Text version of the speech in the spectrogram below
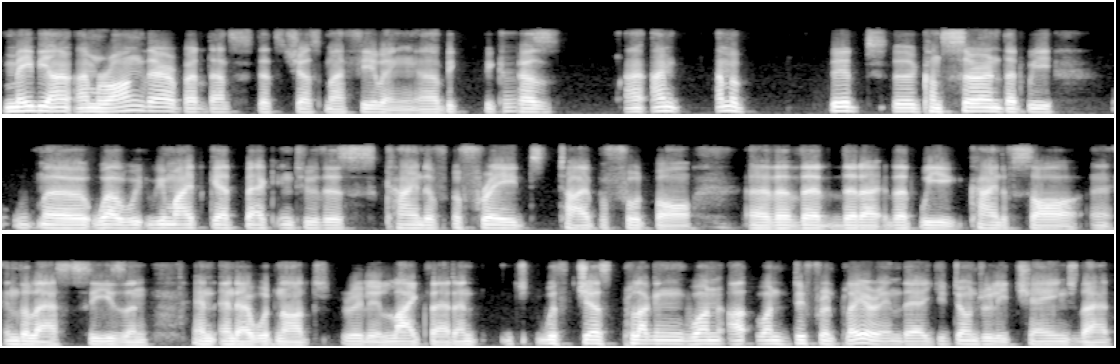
maybe I, am wrong there but that's that's just my feeling uh, be- because I, I'm I'm a bit uh, concerned that we uh, well, we, we might get back into this kind of afraid type of football uh, that that that I, that we kind of saw uh, in the last season, and and I would not really like that. And with just plugging one uh, one different player in there, you don't really change that.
